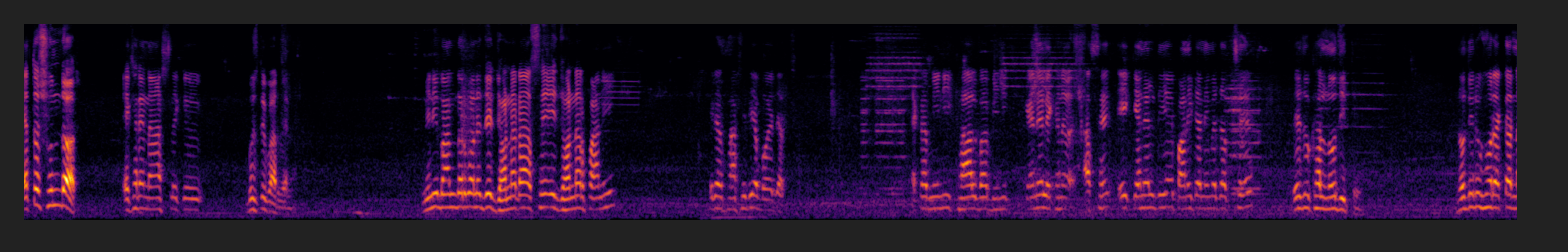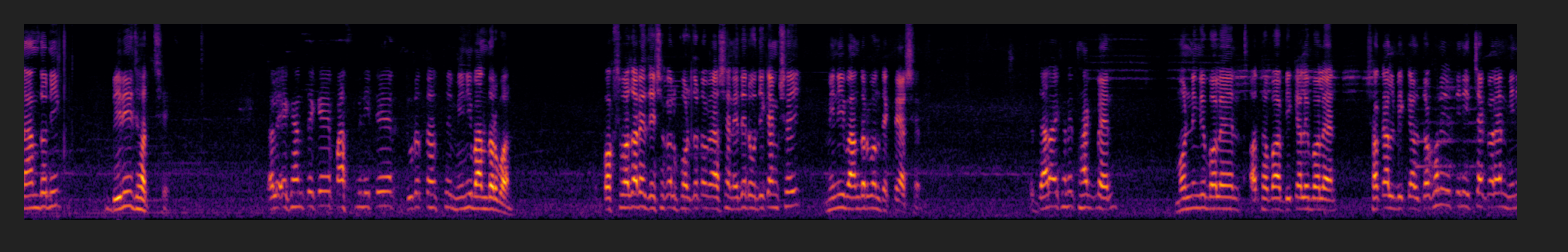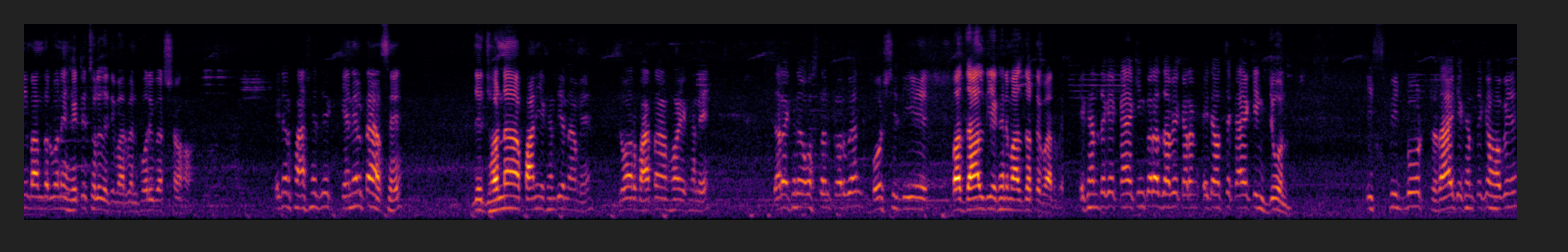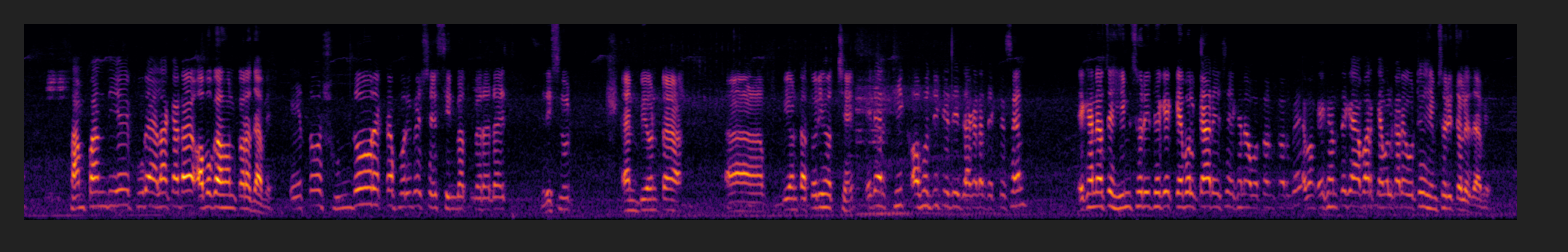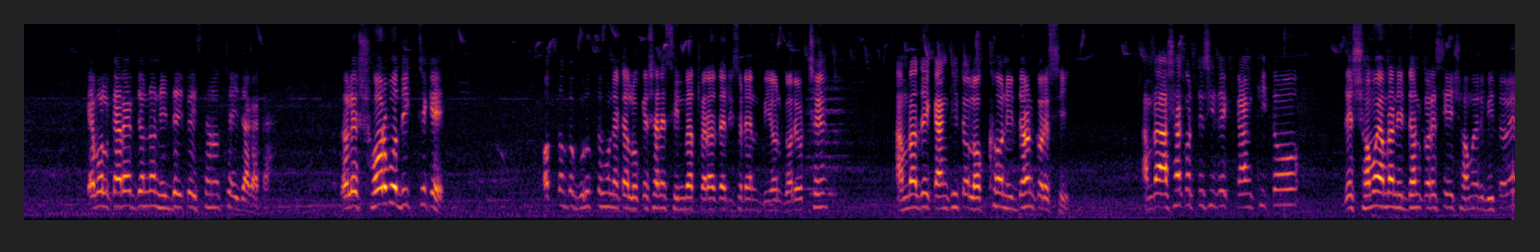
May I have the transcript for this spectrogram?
এত সুন্দর, এখানে না আসলে কেউ বুঝতে পারবে না। মিনি বান্দরবনে যে ঝর্ণাটা আছে, এই ঝর্ণার পানি এটার ফাঁসি দিয়ে বয়ে যাচ্ছে। একটা মিনি খাল বা মিনি ক্যানেল এখানে আছে। এই ক্যানেল দিয়ে পানিটা নেমে যাচ্ছে রেজুখাল নদীতে। নদীর উপর একটা নান্দনিক ব্রিজ হচ্ছে। তাহলে এখান থেকে পাঁচ মিনিটের দূরত্ব হচ্ছে মিনি বান্দরবন। কক্সবাজারে যে সকল পর্যটক আসেন, এদের অধিকাংশই মিনি বান্দরবন দেখতে আসেন। যারা এখানে থাকবেন, মর্নিংয়ে বলেন অথবা বিকালে বলেন, সকাল, বিকাল, যখনই তিনি ইচ্ছা করেন, মিনি বান্দরবনে হেঁটে চলে যেতে পারবেন পরিবার সহ। এটার পাশে যে ক্যানেলটা আছে, যে ঝর্ণা পানি এখান দিয়ে নামে, জোয়ার বাটা হয় এখানে যারা এখানে অবস্থান করবেন, বড়শি দিয়ে বা জাল দিয়ে এখানে মাছ ধরতে পারবে এখান থেকে কায়াকিং করা যাবে, কারণ এটা হচ্ছে kayaking zone. Speed boat ride এখান থেকে হবে। সাম্পান দিয়ে পুরো এলাকাটা অবগাহন করা যাবে। এত সুন্দর একটা পরিবেশে সিনবাদ প্যারাডাইস রিসোর্ট অ্যান্ড বিয়নটা বিয়নটা তৈরি হচ্ছে। এটার ঠিক অপোজিটে যে জায়গাটা দেখতেছেন এখানে হচ্ছে হিমসরি থেকে কেবল কার এসে এখানে অবতরণ করবে এবং এখান থেকে আবার কেবল কারে উঠে হিমসরি চলে যাবে। কেবল কারের জন্য নির্ধারিত স্থান হচ্ছে এই জায়গাটা। তাহলে সর্বদিক থেকে অত্যন্ত গুরুত্বপূর্ণ একটা লোকেশনে সিনবাদ প্যারাডাইস রিসোর্ট অ্যান্ড গড়ে উঠছে। আমরা যে কাঙ্ক্ষিত লক্ষ্য নির্ধারণ করেছি, আমরা আশা করতেছি যে কাঙ্ক্ষিত যে সময় আমরা নির্ধারণ করেছি এই সময়ের ভিতরে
